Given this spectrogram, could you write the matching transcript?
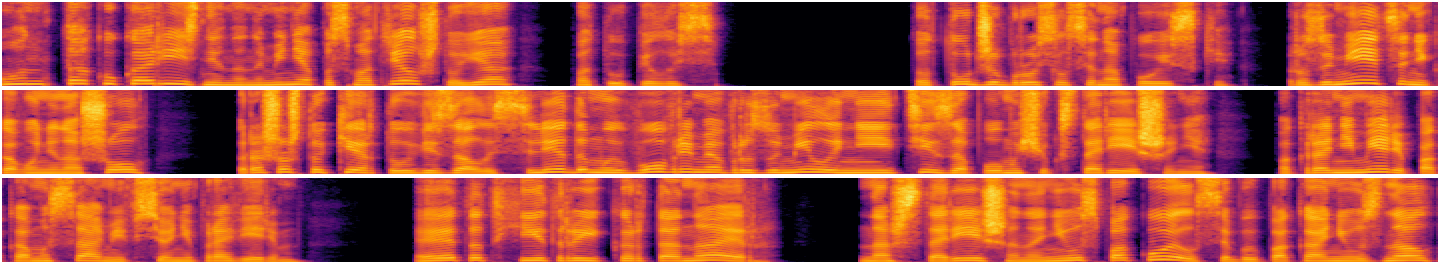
он так укоризненно на меня посмотрел, что я потупилась. То тут же бросился на поиски. Разумеется, никого не нашел, Хорошо, что Керта увязалась следом и вовремя вразумила не идти за помощью к старейшине, по крайней мере, пока мы сами все не проверим. Этот хитрый Картанаер, наш старейшина, не успокоился бы, пока не узнал,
